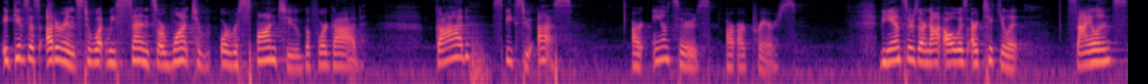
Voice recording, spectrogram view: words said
It gives us utterance to what we sense or want to or respond to before God. God speaks to us. Our answers are our prayers. The answers are not always articulate. Silence,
